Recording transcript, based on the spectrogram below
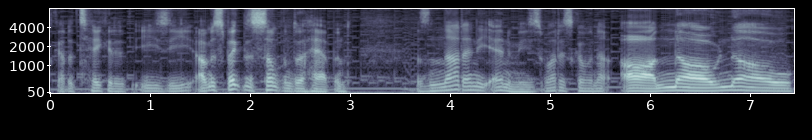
Just gotta take it easy. I'm expecting something to happen. There's not any enemies. What is going on? Oh, no, no.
